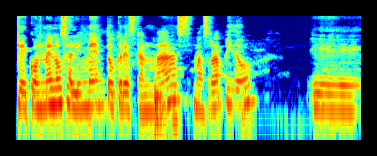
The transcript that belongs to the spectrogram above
que con menos alimento crezcan más, más rápido, eh,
